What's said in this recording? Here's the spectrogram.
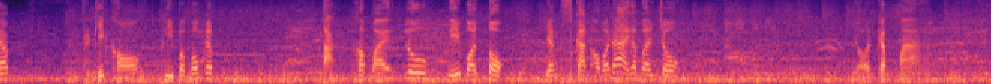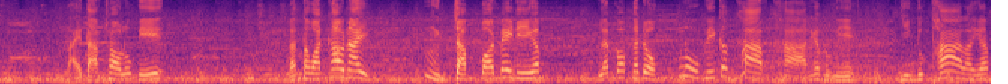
ครับฟรีคิกของพีประพบครับ ตักเข้าไปลูกนี้บอลตกยังสกัดออกมาได้ครับบรรจงย้อนกลับมา ไหลตามช่องลูกนี้แล้วตะวัดเข้าในอืมจับบอลไม่ดีครับ แล้วก็กระดกลูกนี้ก็ข้ามขาดครับลูกนี้ ยิงทุกท่าเลยครับ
